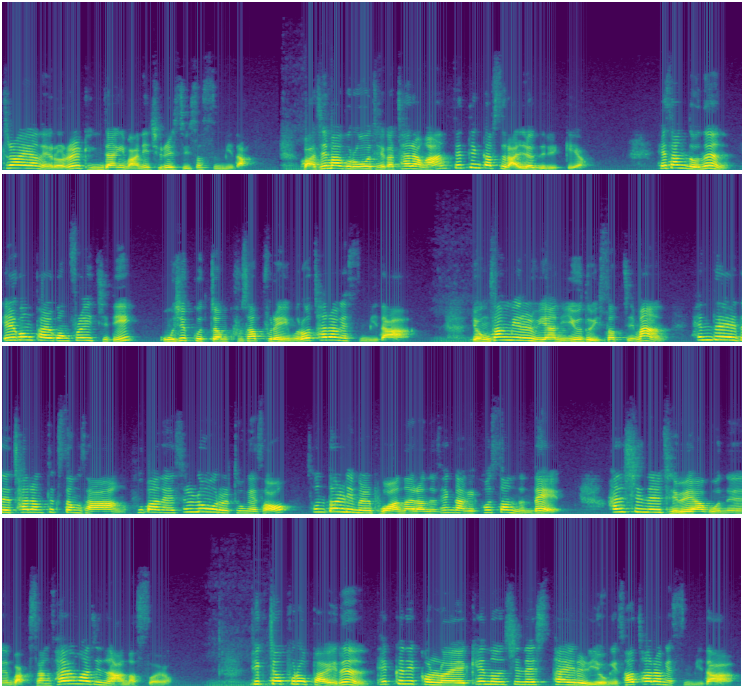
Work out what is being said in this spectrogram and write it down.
트라이언 에러를 굉장히 많이 줄일 수 있었습니다. 마지막으로 제가 촬영한 세팅값을 알려드릴게요. 해상도는 1080 FHD 59.94 프레임으로 촬영했습니다. 영상미를 위한 이유도 있었지만 핸드헬드 촬영 특성상 후반에 슬로우를 통해서 손떨림을 보완하려는 생각이 컸었는데 한 씬을 제외하고는 막상 사용하지는 않았어요. 픽처 프로파일은 테크니컬러의 캐논 시네 스타일을 이용해서 촬영했습니다.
